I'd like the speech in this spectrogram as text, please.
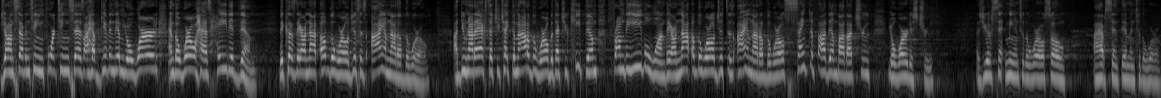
John 17, 14 says, I have given them your word, and the world has hated them because they are not of the world, just as I am not of the world. I do not ask that you take them out of the world, but that you keep them from the evil one. They are not of the world, just as I am not of the world. Sanctify them by thy truth. Your word is truth. As you have sent me into the world, so I have sent them into the world.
